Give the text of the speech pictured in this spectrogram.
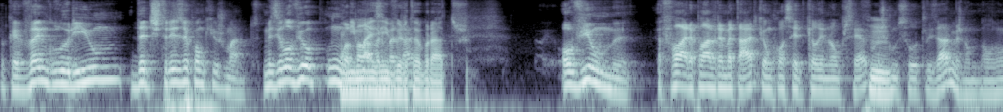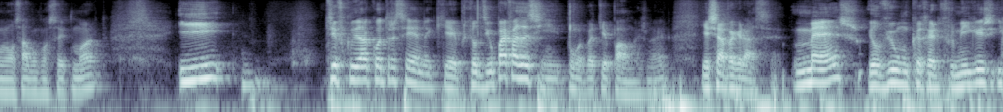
Ok, vanglorio-me da destreza com que os mato. Mas ele ouviu uma Animais invertebrados. Ouviu-me a falar a palavra matar, que é um conceito que ele ainda não percebe, Hum. mas começou a utilizar, mas não, não, não sabe um conceito de morte. E teve que lidar com outra cena, que é porque ele dizia: o pai faz assim, pum, batia palmas, não é? E achava graça. Mas ele viu um carreiro de formigas e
